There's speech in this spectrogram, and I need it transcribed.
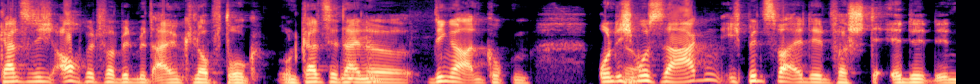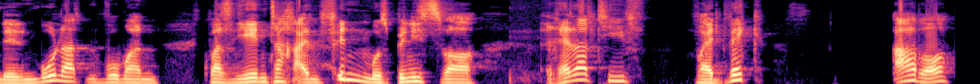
kannst du dich auch mit verbinden mit einem Knopfdruck und kannst dir deine Dinge angucken. Und ich Ja. muss sagen, ich bin zwar in den, Verste in, den, in den Monaten, wo man quasi jeden Tag einen finden muss, bin ich zwar relativ weit weg, aber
